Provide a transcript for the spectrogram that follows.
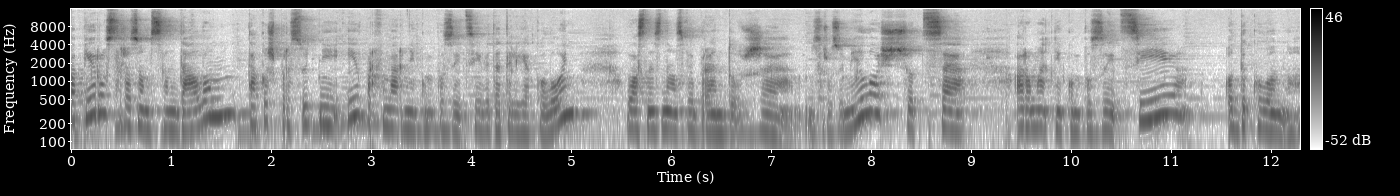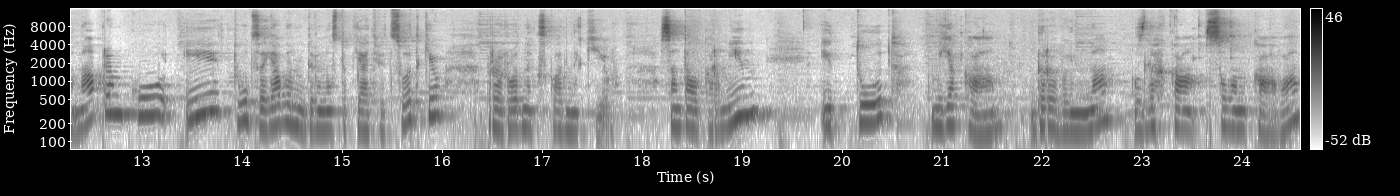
Папірус разом з сандалом також присутній і в парфумерній композиції від Ательє Колонь. Власне, з назви бренду вже зрозуміло, що це ароматні композиції одеколонного напрямку, і тут заявлено 95% природних складників. Сантал Кармін, і тут м'яка, деревинна, злегка солонкава,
